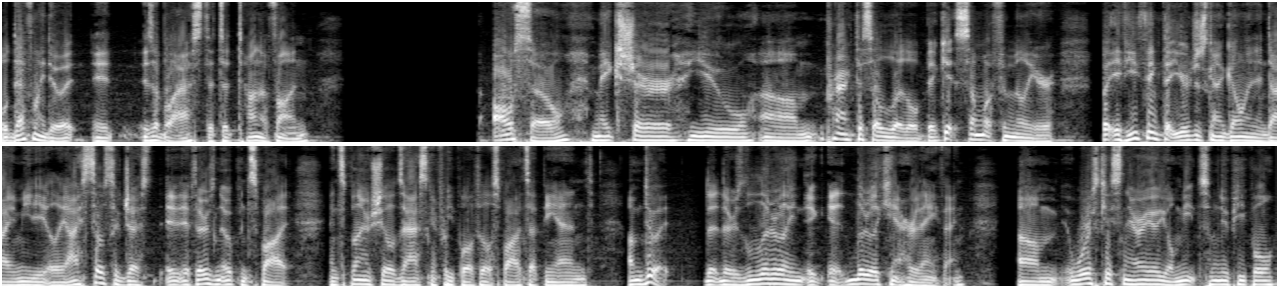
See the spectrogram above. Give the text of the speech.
well, definitely do it. It is a blast, it's a ton of fun. Also, make sure you um, practice a little bit, get somewhat familiar But if you think that you're just going to go in and die immediately, I still suggest if, there's an open spot and Splinter Shield's asking for people to fill spots at the end, um, do it. There's literally it, it literally can't hurt anything. Um, worst case scenario, you'll meet some new people,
